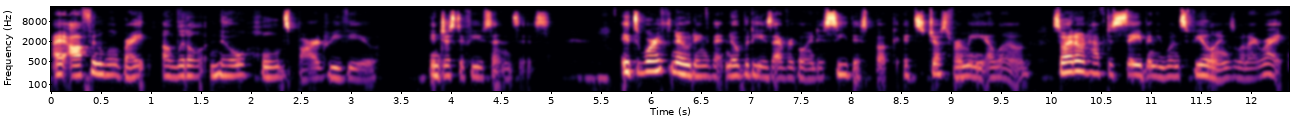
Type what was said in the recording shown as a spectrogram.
I often will write a little no holds barred review in just a few sentences. It's worth noting that nobody is ever going to see this book. It's just for me alone. So I don't have to save anyone's feelings when I write.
